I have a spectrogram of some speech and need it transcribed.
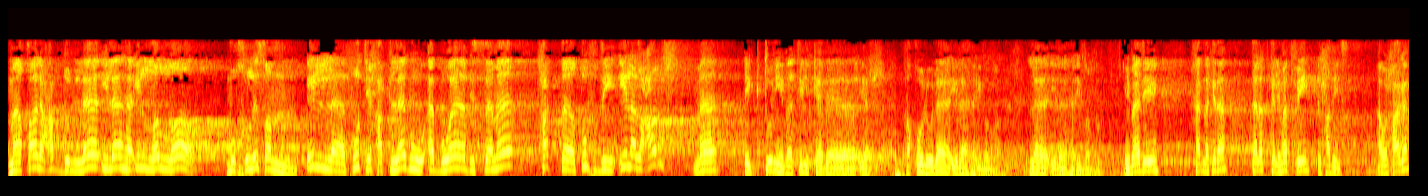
ما قال عبد لا إله إلا الله مخلصا إلا فتحت له أبواب السماء حتى تفضي إلى العرش ما اجتنبت الكبائر. فقولوا لا إله إلا الله. لا إله إلا الله. يبقى دي خدنا كده ثلاث كلمات في الحديث. أول حاجة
